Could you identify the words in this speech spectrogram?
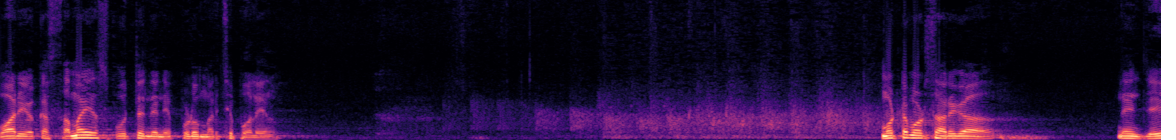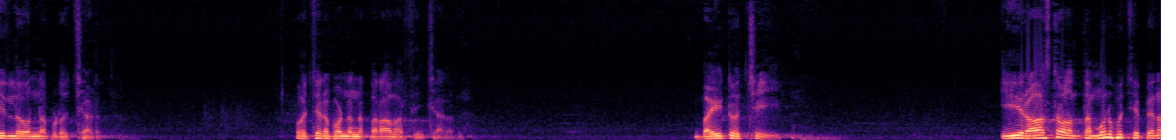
వారి యొక్క సమయ స్ఫూర్తిని నేను ఎప్పుడూ మర్చిపోలేను. మొట్టమొదటిసారిగా నేను జైల్లో ఉన్నప్పుడు వచ్చాడు. వచ్చినప్పుడు నన్ను పరామర్శించాడు. బయట వచ్చి ఈ రాష్ట్రం అంత మునుపు చెప్పిన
